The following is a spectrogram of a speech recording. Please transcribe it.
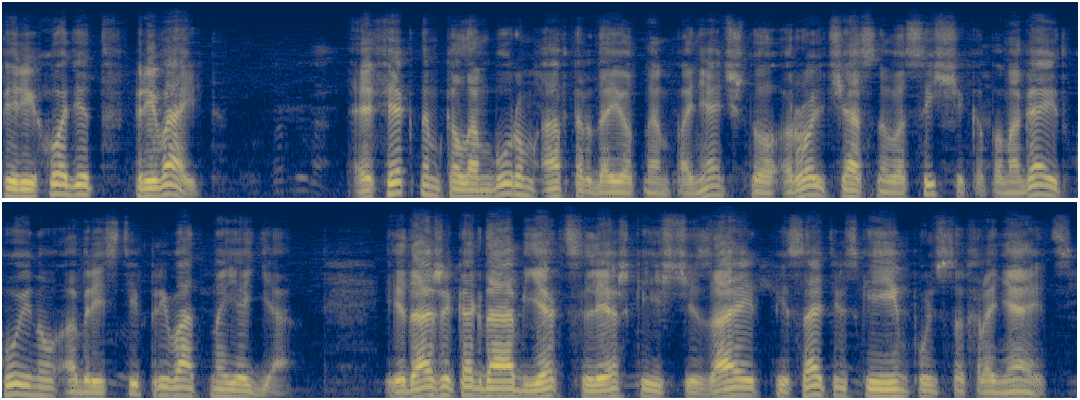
переходит в «привайт». Эффектным каламбуром автор дает нам понять, что роль частного сыщика помогает Куину обрести приватное «я». И даже когда объект слежки исчезает, писательский импульс сохраняется.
